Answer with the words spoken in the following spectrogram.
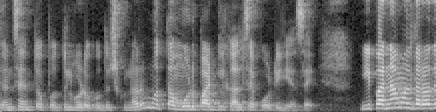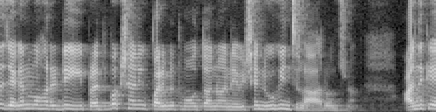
జనసేనతో పొత్తులు కూడా కుదుర్చుకున్నారు. మొత్తం మూడు పార్టీలు కలిసే పోటీ చేశాయి. ఈ పరిణామాల తర్వాత జగన్మోహన్ రెడ్డి ప్రతిపక్షానికి పరిమితం అవుతాను అనే విషయాన్ని ఊహించాల ఆ రోజున. అందుకే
